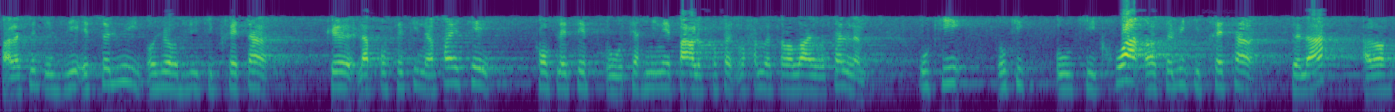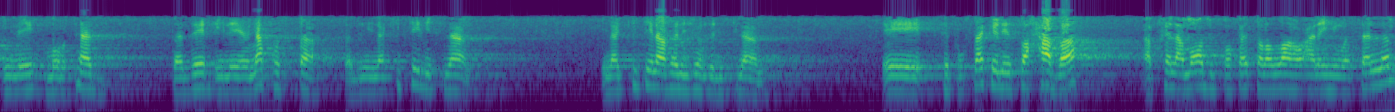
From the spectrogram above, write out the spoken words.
Par la suite, il dit, et celui aujourd'hui qui prétend que la prophétie n'a pas été complétée ou terminée par le prophète Mohammed sallallahu alayhi wa sallam, ou qui, ou qui, ou qui croit en celui qui prétend cela, alors il est murtad, c'est-à-dire il est un apostat, c'est-à-dire il a quitté l'islam, il a quitté la religion de l'islam. Et c'est pour ça que les Sahaba, après la mort du prophète sallallahu alayhi wa sallam,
